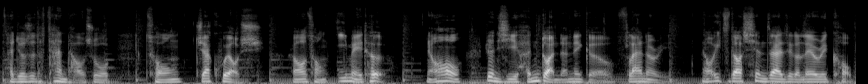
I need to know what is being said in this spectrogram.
它就是探讨说从 Jack Welch，然后从伊美特，然后任期很短的那个 Flannery，然后一直到现在这个 Larry Culp，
